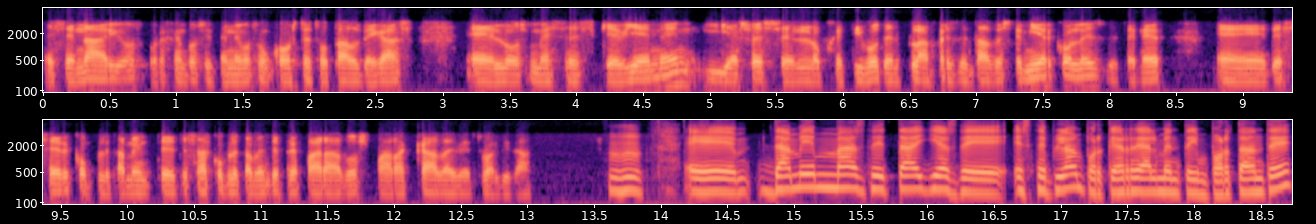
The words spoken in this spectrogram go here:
escenarios, por ejemplo, si tenemos un corte total de gas eh, los meses que vienen, y eso es el objetivo del plan presentado este miércoles, de tener, eh, de ser completamente, de estar completamente preparados para cada eventualidad. Eh, dame más detalles de este plan porque es realmente importante.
